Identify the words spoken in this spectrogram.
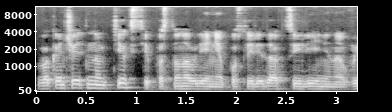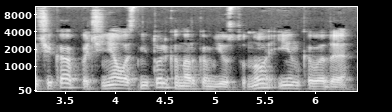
В окончательном тексте постановления после редакции Ленина ВЧК подчинялось не только Наркомюсту, но и НКВД,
